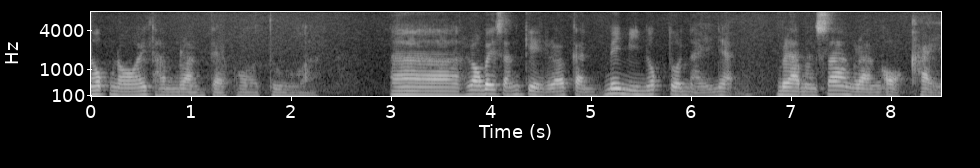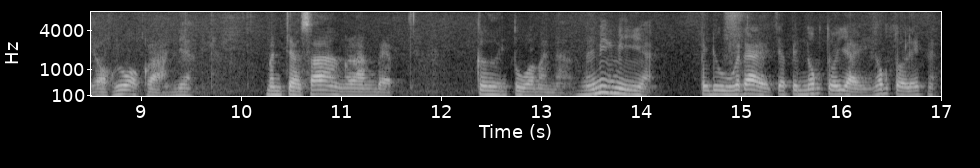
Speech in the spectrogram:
นกน้อยทำรังแต่พอตัวอลองไปสังเกตแล้วกัน ไม่มีนกตัวไหนเนี่ยเวลามันสร้างรังออกไข่ออกลูกออกหลานเนี่ยมันจะสร้างรังแบบเกินตัวมันอะมันไม่มีอะไปดูก็ได้จะเป็นนกตัวใหญ่นกตัวเล็กเนี่ย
